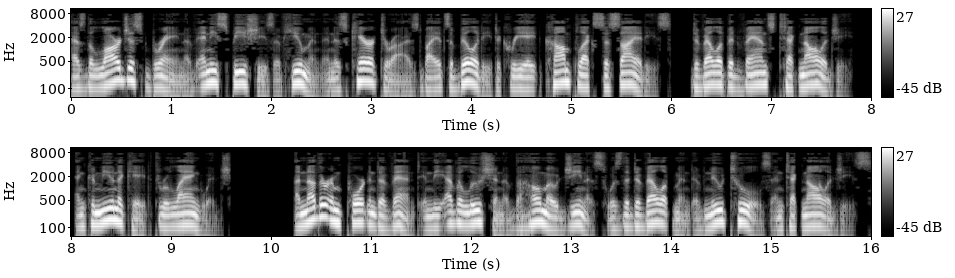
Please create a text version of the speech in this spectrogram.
has the largest brain of any species of human and is characterized by its ability to create complex societies, develop advanced technology, and communicate through language. Another important event in the evolution of the Homo genus was the development of new tools and technologies.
